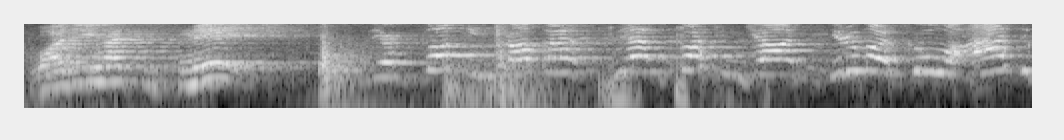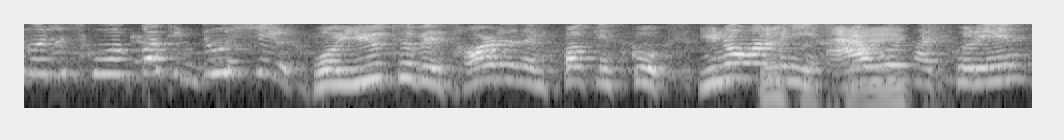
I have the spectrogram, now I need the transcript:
Why do you have to snitch? You're a fucking dropout. You have a fucking job. You don't go to school. Well, I have to go to school and fucking do shit. Well, YouTube is harder than fucking school. You know how This many hours fake. I put in?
